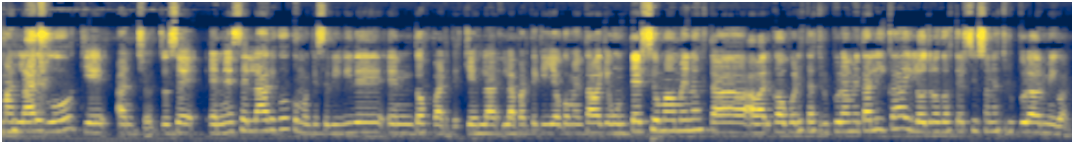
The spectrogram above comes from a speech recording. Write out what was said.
más largo que ancho. Entonces, en ese largo como que se divide en dos partes, que es la, la parte que yo comentaba, que un tercio más o menos está abarcado por esta estructura metálica y los otros dos tercios son estructura de hormigón.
